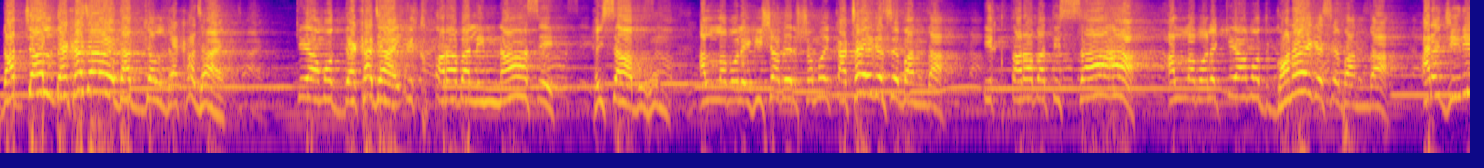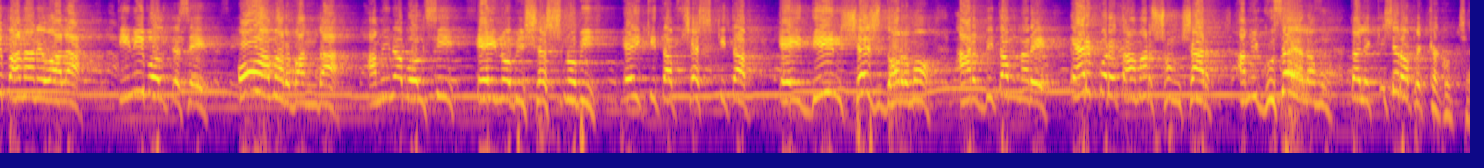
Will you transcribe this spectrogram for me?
দাজ্জাল দেখা যায়, দাজ্জাল দেখা যায়। কে কেয়ামত দেখা যায়, ইখতারাবা লিন্নাসে হিসাবুহুম। আল্লাহ বলে, হিসাবের সময় কাছায় গেছে বান্দা। ইখতারাবাতিস সাআ। আল্লাহ বলে, কেয়ামত গনায় গেছে বান্দা। আরে যিনি বানানেওয়ালা, তিনি বলতেছে, ও আমার বান্দা, আমি না বলছি, এই নবী শেষ নবী, এই কিতাব শেষ কিতাব, এই দিন শেষ ধর্ম, আর দিতাম না রে, এরপরে তো আমার সংসার, আমি গুছাই এলামু, তাহলে কিসের অপেক্ষা করছে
